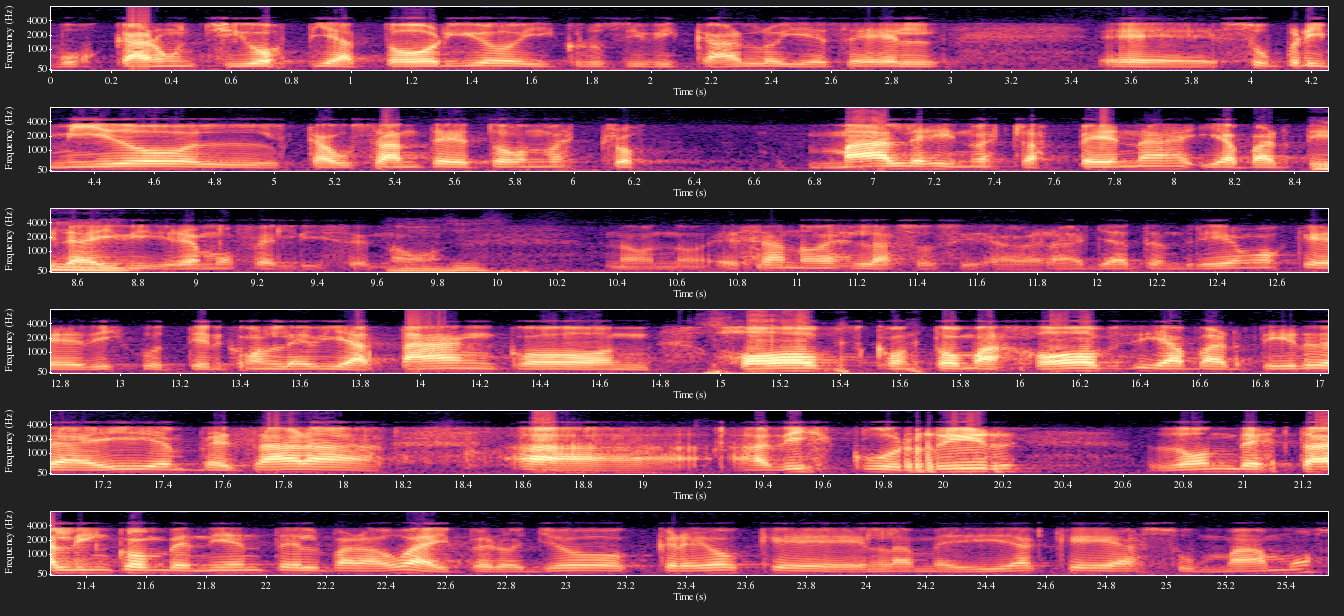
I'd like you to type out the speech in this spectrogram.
buscar un chivo expiatorio y crucificarlo y ese es el eh, suprimido, el causante de todos nuestros males y nuestras penas y a partir de ahí viviremos felices. No, no, no, esa no es la sociedad, ¿verdad? Ya tendríamos que discutir con Leviatán, con Hobbes, con Thomas Hobbes y a partir de ahí empezar a, a, a discurrir dónde está el inconveniente del Paraguay. Pero yo creo que en la medida que asumamos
